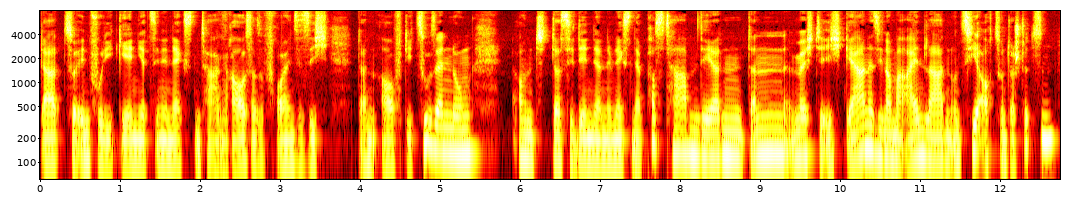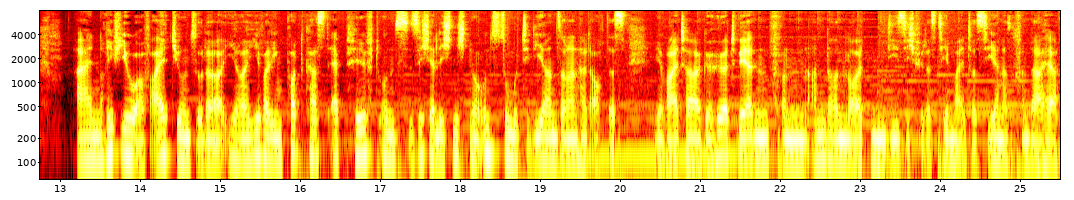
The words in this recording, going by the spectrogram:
Da zur Info, die gehen jetzt in den nächsten Tagen raus, also freuen Sie sich dann auf die Zusendung und dass Sie den dann demnächst in der Post haben werden. Dann möchte ich gerne Sie nochmal einladen, uns hier auch zu unterstützen. Ein Review auf iTunes oder Ihrer jeweiligen Podcast-App hilft uns sicherlich nicht nur uns zu motivieren, sondern halt auch, dass wir weiter gehört werden von anderen Leuten, die sich für das Thema interessieren. Also von daher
